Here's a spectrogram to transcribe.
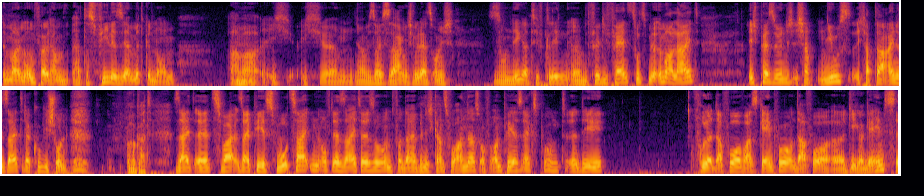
in meinem Umfeld haben, hat das viele sehr mitgenommen. Aber mhm. ich, ich, ähm, ja, wie soll ich sagen? Ich will ja jetzt auch nicht so negativ klingen. Ähm, für die Fans tut's mir immer leid. Ich persönlich, ich habe News, ich habe da eine Seite, da gucke ich schon, oh Gott, seit äh, zwei, seit PS2-Zeiten auf der Seite so und von daher bin ich ganz woanders auf onpsx.de. Früher davor war es GamePro und davor äh, Giga Games.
